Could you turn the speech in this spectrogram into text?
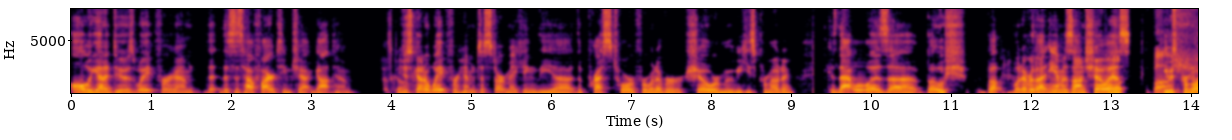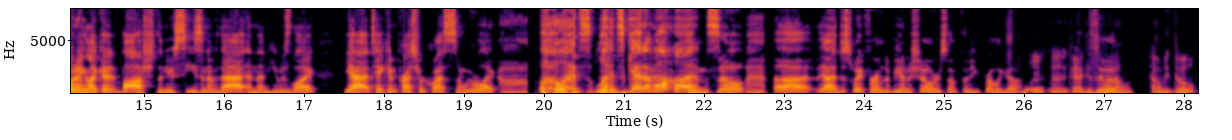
all we got to do is wait for him. Th- This is how Fireteam Chat got him. Let's. You just got to wait for him to start making the uh, the press tour for whatever show or movie he's promoting. Because that was uh, Bosch, but whatever that Oh. Amazon show Yep. is, he was promoting like a Bosch, the new season of that, and then he was like, "Yeah, taking press requests," and we were like, "Let's let's get him on." So uh, yeah, just wait for him to be in a show or something. You probably got him. What, man? Gotta get Do it. Zavala. That'll be dope.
